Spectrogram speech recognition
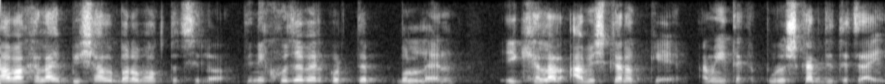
দাবা খেলায় বিশাল বড় ভক্ত ছিল। তিনি খুঁজে বের করতে বললেন এই খেলার আবিষ্কারককে আমি তাকে পুরস্কার দিতে চাই।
